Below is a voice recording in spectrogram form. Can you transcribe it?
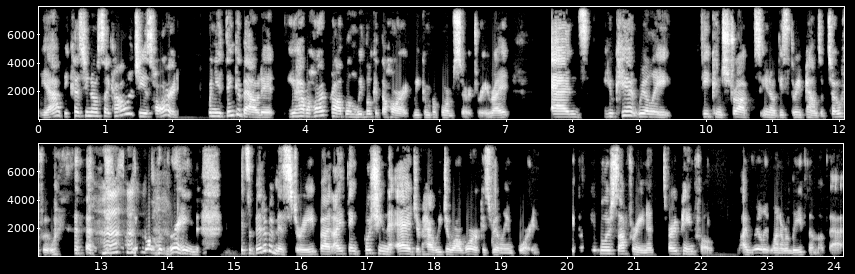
Yeah, because, you know, psychology is hard. When you think about it, you have a heart problem, we look at the heart, we can perform surgery, right? And you can't really deconstruct, you know, these three pounds of tofu the brain. It's a bit of a mystery, but I think pushing the edge of how we do our work is really important because people are suffering and it's very painful. I really want to relieve them of that.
